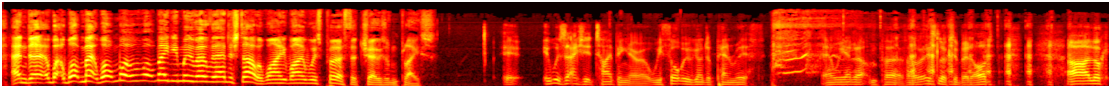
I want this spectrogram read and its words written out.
and uh, what, what what what made you move over there to start with? Why why was Perth the chosen place? It it was actually a typing error. We thought we were going to Penrith and we ended up in Perth. This looks a bit odd. Uh, look,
